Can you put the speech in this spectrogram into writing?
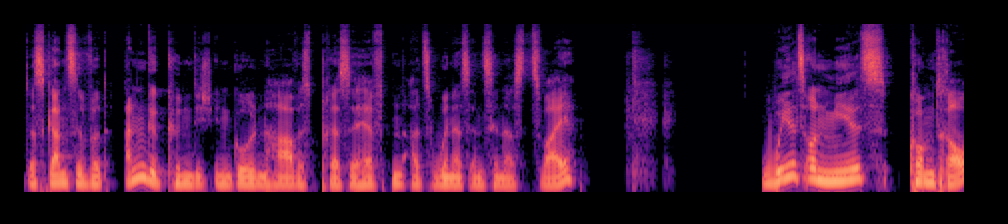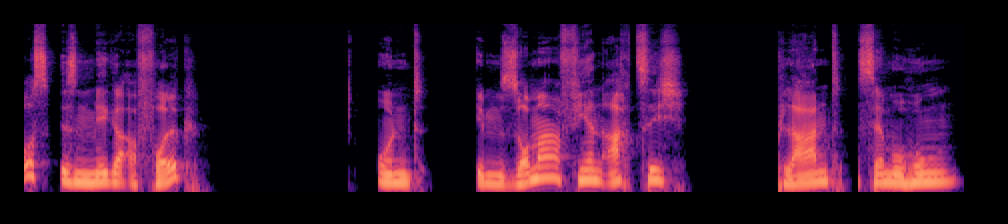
Das Ganze wird angekündigt in Golden Harvest Presseheften als Winners and Sinners 2. Wheels on Meals kommt raus, ist ein mega Erfolg. Und im Sommer 84 plant Sammo Hung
